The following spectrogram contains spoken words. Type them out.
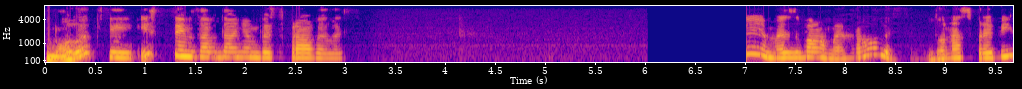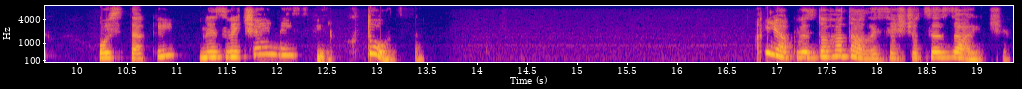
Молодці, і з цим завданням ви справились. Коли ми з вами гралися, до нас прибіг ось такий незвичайний звір. Хто це? А як ви здогадалися, що це зайчик?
